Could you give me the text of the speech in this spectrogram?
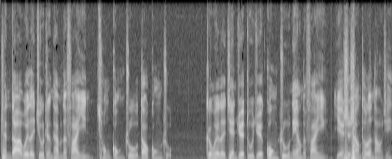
陈达为了纠正他们的发音，从“拱猪”到“公主”，更为了坚决杜绝“公猪”那样的发音，也是伤透了脑筋。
